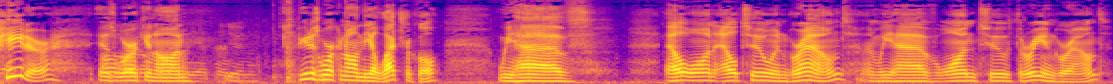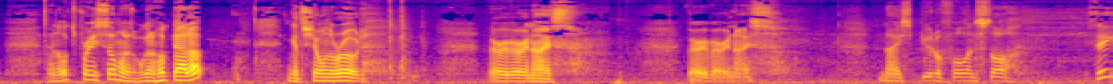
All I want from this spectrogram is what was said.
Peter is working on. Peter's working on the electrical. We have L1, L2 in ground, and we have one, two, three in ground. And it looks pretty similar. So we're going to hook that up and get the show on the road. Very, very nice. Very, very nice. Nice, beautiful install. See,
